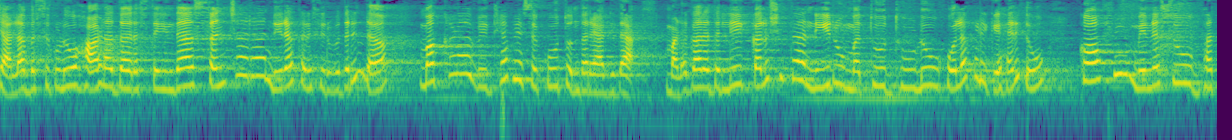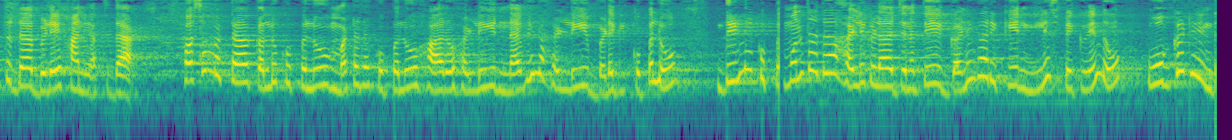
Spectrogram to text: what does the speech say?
ಶಾಲಾ ಬಸ್ಸುಗಳು ಹಾಳಾದ ರಸ್ತೆಯಿಂದ ಸಂಚಾರ ನಿರಾಕರಿಸಿರುವುದರಿಂದ ಮಕ್ಕಳ ವಿದ್ಯಾಭ್ಯಾಸಕ್ಕೂ ತೊಂದರೆಯಾಗಿದೆ ಮಳೆಗಾಲದಲ್ಲಿ ಕಲುಷಿತ ನೀರು ಮತ್ತು ಧೂಳು ಹೊಲಗಳಿಗೆ ಹರಿದು ಕಾಫಿ, ಮೆಣಸು, ಭತ್ತದ ಬೆಳೆ ಹಾನಿಯಾಗ್ತಿದೆ. ಹೊಸಮಟ್ಟ, ಕಲ್ಲುಕೊಪ್ಪಲು, ಮಠದ ಕೊಪ್ಪಲು, ಹಾರೋಹಳ್ಳಿ ನವಿಲಹಳ್ಳಿ ಬಡಗಿಕೊಪ್ಪಲು ದಿಣ್ಣೆಕೊಪ್ಪ ಮುಂತಾದ ಹಳ್ಳಿಗಳ ಜನತೆ ಗಣಿಗಾರಿಕೆ ನಿಲ್ಲಿಸಬೇಕು ಎಂದು ಒಗ್ಗಟ್ಟಿನಿಂದ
